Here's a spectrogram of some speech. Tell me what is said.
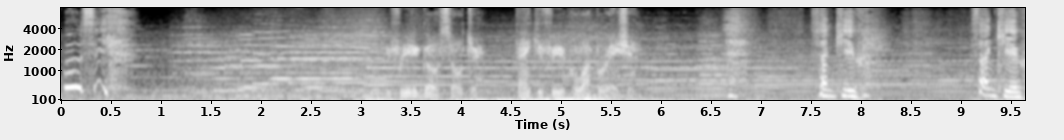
Mercy. You're free to go, soldier. Thank you for your cooperation. Thank you. Thank you.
